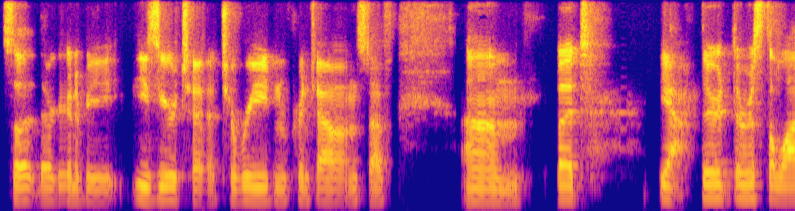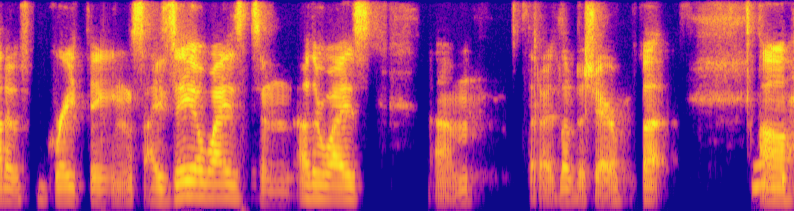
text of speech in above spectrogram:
so that they're going to be easier to to read and print out and stuff. Um, but yeah there there was a lot of great things isaiah wise and otherwise um, that i'd love to share but i'll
